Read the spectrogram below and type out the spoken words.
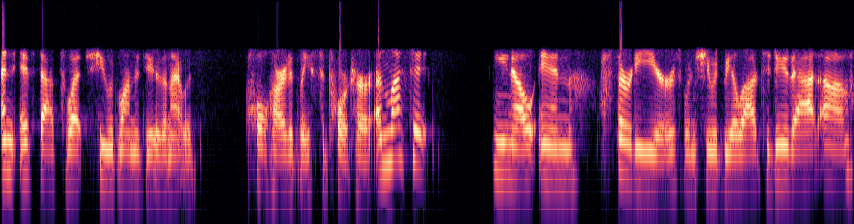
and if that's what she would want to do then i would wholeheartedly support her unless it you know in 30 years when she would be allowed to do that um,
